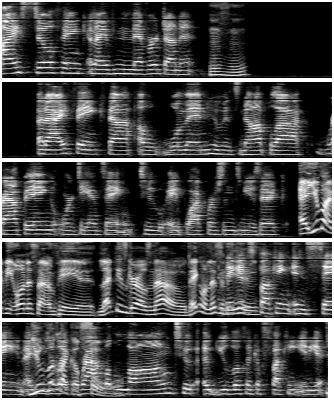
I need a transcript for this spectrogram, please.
I still think, and I've never done it, hmm but I think that a woman who is not black rapping or dancing to a black person's music, Hey, you might be onto something, Pia. Let these girls know. They gonna I listen to think you. it's fucking insane. I You look to, like, like a rap fool. along to uh, you look like a fucking idiot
